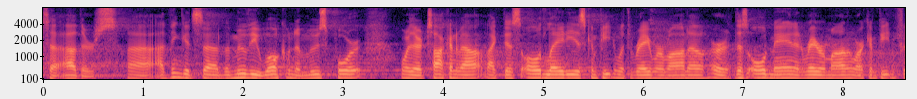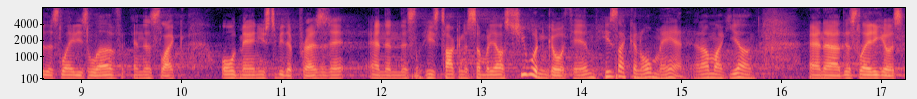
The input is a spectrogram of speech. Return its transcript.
to others. Uh, I think it's uh, the movie Welcome to Mooseport, where they're talking about like this old lady is competing with Ray Romano, or this old man and Ray Romano are competing for this lady's love, and this like old man used to be the president, and then this he's talking to somebody else. She wouldn't go with him. He's like an old man, and I'm like young. And uh, this lady goes,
